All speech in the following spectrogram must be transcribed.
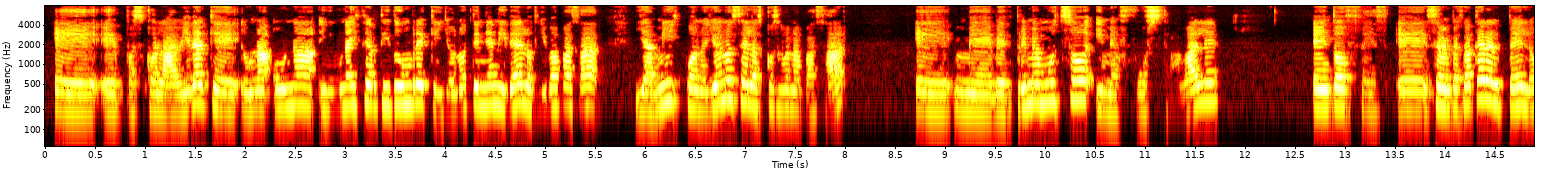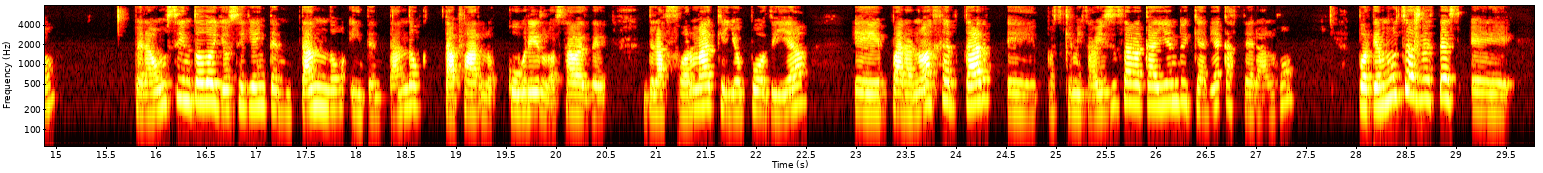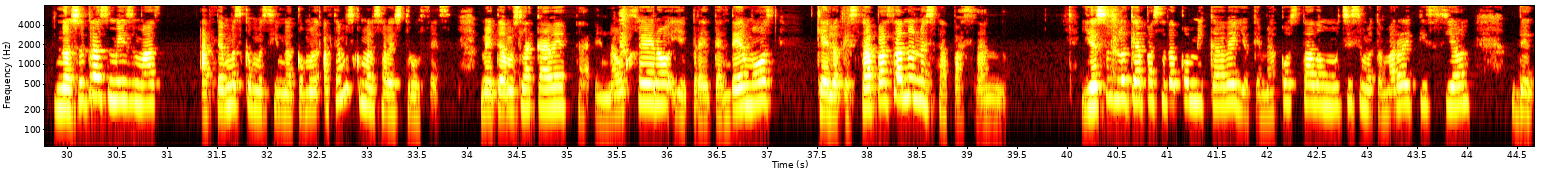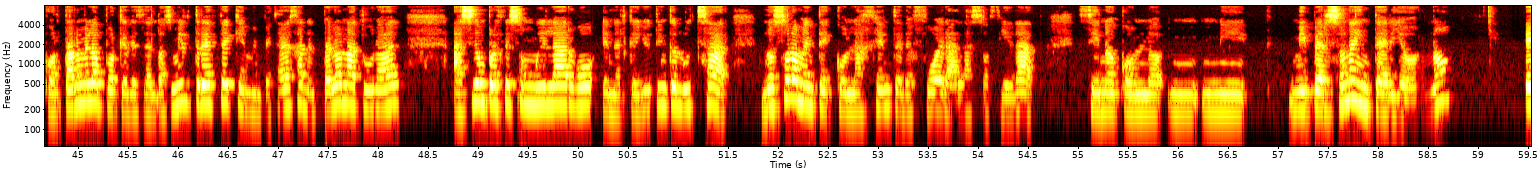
eh, eh, pues con la vida que una, una, una incertidumbre que yo no tenía ni idea de lo que iba a pasar. Y a mí, cuando yo no sé las cosas van a pasar, eh, me, deprime mucho y me frustra, ¿vale? Entonces, eh, se me empezó a caer el pelo, pero aún sin todo yo seguía intentando, intentando taparlo, cubrirlo, ¿sabes? De, la forma que yo podía eh, para no aceptar pues que mi cabello se estaba cayendo y que había que hacer algo. Porque muchas veces nosotras mismas hacemos como si no, como, hacemos como los avestruces. Metemos la cabeza en un agujero y pretendemos que lo que está pasando no está pasando. Y eso es lo que ha pasado con mi cabello, que me ha costado muchísimo tomar la decisión de cortármelo porque desde el 2013 que me empecé a dejar el pelo natural, ha sido un proceso muy largo en el que yo tengo que luchar no solamente con la gente de fuera, la sociedad, sino con mi, mi persona interior, ¿no?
